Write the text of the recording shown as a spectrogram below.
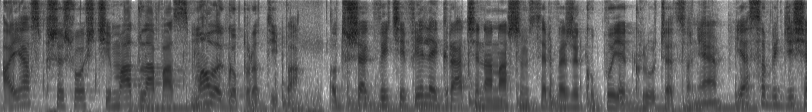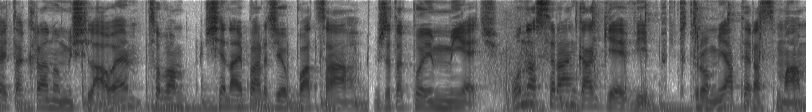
a ja z przeszłości ma dla was małego protipa. Otóż jak wiecie, wiele graczy na naszym serwerze kupuje klucze, co nie? Ja sobie dzisiaj tak rano myślałem, co wam się najbardziej opłaca, że tak powiem, mieć. U nas ranga G-VIP, którą ja teraz mam,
